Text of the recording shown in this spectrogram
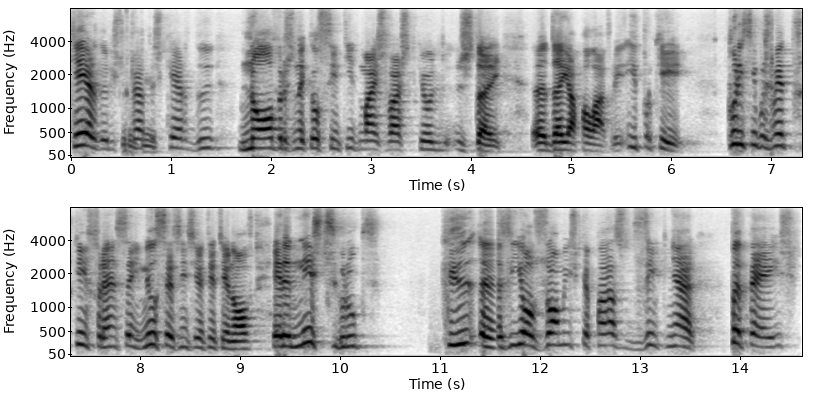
quer de aristocratas, uhum. quer de nobres, naquele sentido mais vasto que eu lhes dei, uh, dei à palavra. E porquê? Pura e simplesmente porque em França, em 1789, era nestes grupos que havia os homens capazes de desempenhar papéis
